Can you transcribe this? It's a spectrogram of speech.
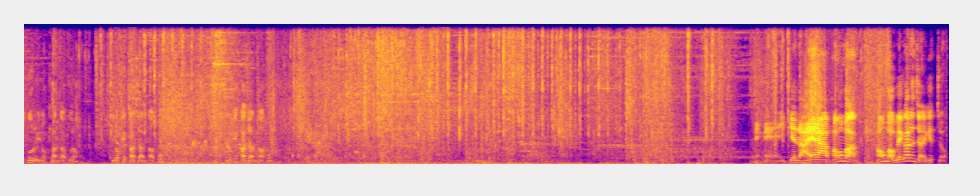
이거를 이렇게 한다고요? 이렇게까지 한다고? 이렇게까지 한다고? 헤헤, 이게 나야. 방어막, 방어막 왜 가는지 알겠죠?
